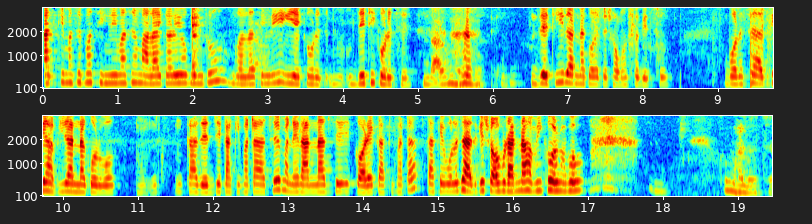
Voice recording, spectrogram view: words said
কাচকি মাছের পর চিংড়ি মাছের মালাইকারিও কিন্তু গলদা চিংড়ি ইয়ে করেছে জেঠি করেছে। জেঠি রান্না করেছে সমস্ত কিছু। বলেছে আজকে আমি রান্না করব। কাজের যে কাকিমাটা আছে মানে রান্নার যে করে কাকিমাটা তাকে বলেছে আজকে সব রান্না আমি করব। খুব ভালো হচ্ছে।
